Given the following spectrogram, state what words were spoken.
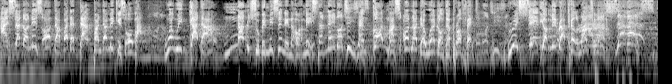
I said on this altar, by the time pandemic is over, when we gather, none should be missing in our midst. the name of Jesus. And God must honor the word of the prophet. of Jesus. Receive your miracle right now.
